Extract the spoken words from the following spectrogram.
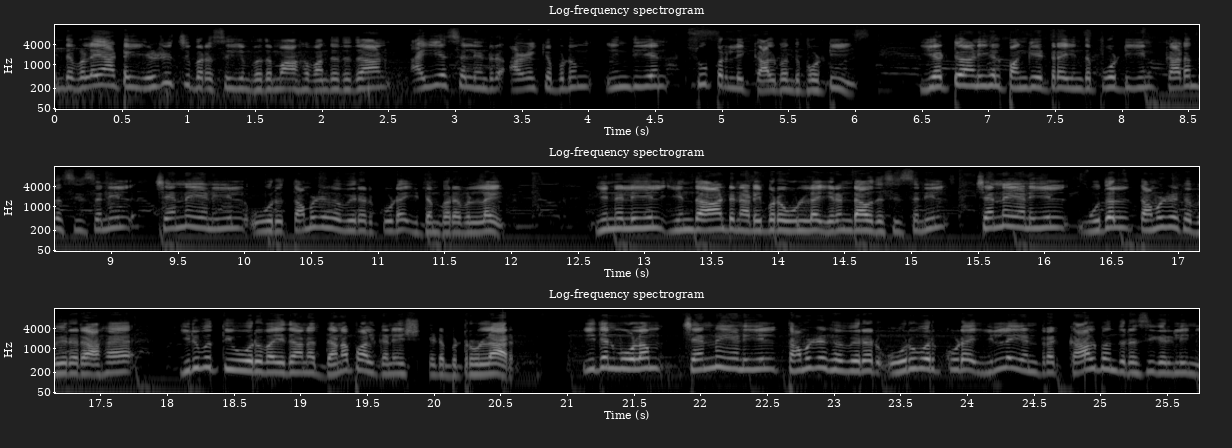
இந்த விளையாட்டை எழுச்சி பெற செய்யும் விதமாக வந்ததுதான் ஐஎஸ்எல் என்று அழைக்கப்படும் இந்தியன் சூப்பர் லீக் கால்பந்து போட்டி. எட்டு அணிகள் பங்கேற்ற இந்த போட்டியின் கடந்த சீசனில் சென்னை அணியில் ஒரு தமிழக வீரர் கூட இடம்பெறவில்லை. இந்நிலையில் இந்த ஆண்டு நடைபெற உள்ள இரண்டாவது சீசனில் சென்னை அணியில் முதல் தமிழக வீரராக இருபத்தி ஓரு வயதான தனபால் கணேஷ் இடம்பெற்றுள்ளார். இதன் மூலம் சென்னை அணியில் தமிழக வீரர் ஒருவர் கூட இல்லை என்ற கால்பந்து ரசிகர்களின்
